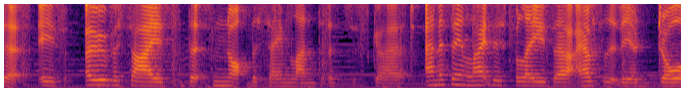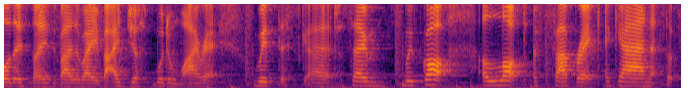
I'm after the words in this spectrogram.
that is oversized that's not the same length as the skirt. Anything like this blazer, I absolutely adore this blazer by the way, but I just wouldn't wear it with the skirt. So we've got a lot of fabric again that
